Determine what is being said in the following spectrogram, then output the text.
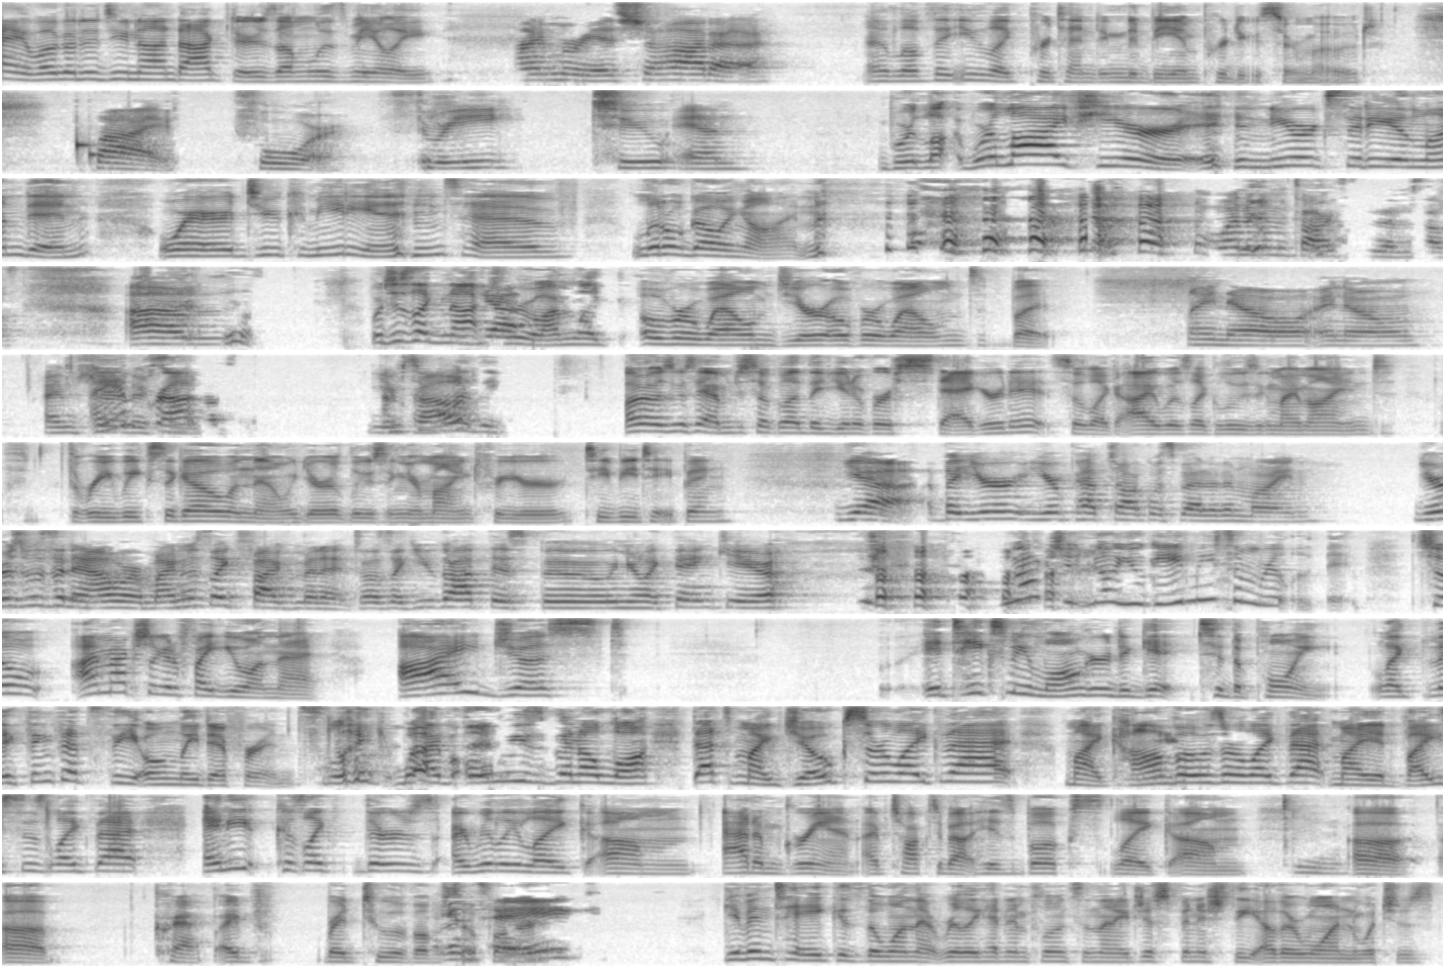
Hi, welcome to Two Non Doctors. I'm Liz Miele. I'm Maria Shehata. I love that you like pretending to be in producer mode. Five, four, three, two, and we're li- we're live here in New York City and London, where two comedians have little going on. One of them talks to themselves. Um, which is like not yeah. true. I'm like overwhelmed. You're overwhelmed, but I know, I know. I'm sure there's proud. some. You're I'm proud. So glad oh, I was gonna say I'm just so glad the universe staggered it. So like I was like losing my mind three weeks ago, and now you're losing your mind for your TV taping. Yeah, but your your pep talk was better than mine. Yours was an hour. Mine was like five minutes. I was like, "You got this, boo," and you're like, "Thank you." you actually no, you gave me some real. So I'm actually gonna fight you on that. I just it takes me longer to get to the point. Like they think that's the only difference. Like I've always been a long that's my jokes are like that, my combos are like that, my advice is like that. Any cuz like there's I really like um Adam Grant. I've talked about his books like um mm. uh uh crap. I've read two of them Give so far. Take? Give and Take is the one that really had influence and then I just finished the other one which is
